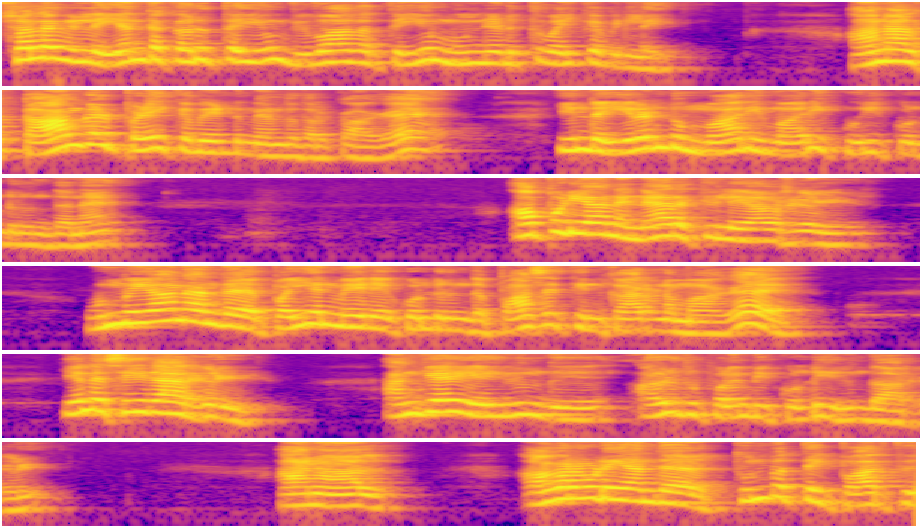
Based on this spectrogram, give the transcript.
சொல்லவில்லை. எந்த கருத்தையும் விவாதத்தையும் முன்னெடுத்து வைக்கவில்லை. ஆனால் தாங்கள் பிழைக்க வேண்டும் என்பதற்காக இந்த இரண்டும் மாறி மாறி கூறிக்கொண்டிருந்தன. அப்படியான நேரத்தில் அவர்கள் உண்மையான அந்த பையன் மேலே கொண்டிருந்த பாசத்தின் காரணமாக என்ன செய்தார்கள்? அங்கே இருந்து அழுது புலம்பிக் கொண்டு இருந்தார்கள். ஆனால் அவருடைய அந்த துன்பத்தை பார்த்து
